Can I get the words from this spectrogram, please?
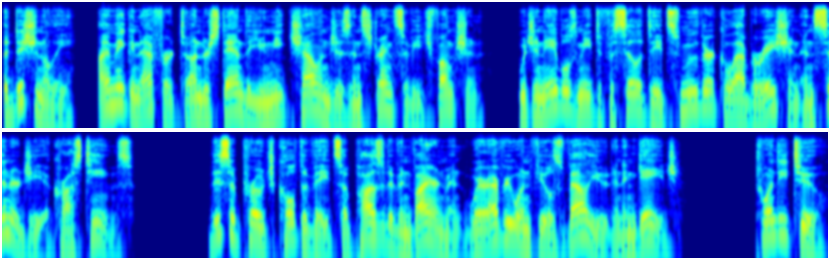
Additionally, I make an effort to understand the unique challenges and strengths of each function, which enables me to facilitate smoother collaboration and synergy across teams. This approach cultivates a positive environment where everyone feels valued and engaged. 22.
